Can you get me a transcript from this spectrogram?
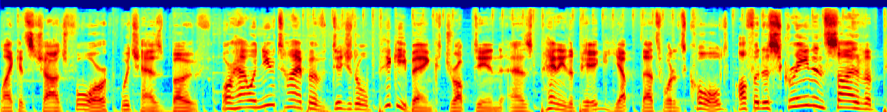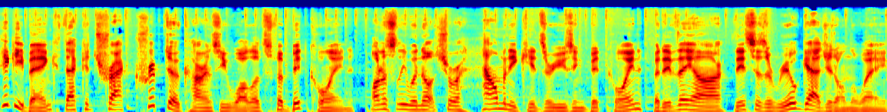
like its Charge 4, which has both. Or how a new type of digital piggy bank dropped in as Penny the Pig, yep, that's what it's called, offered a screen inside of a piggy bank that could track cryptocurrency wallets for Bitcoin. Honestly, we're not sure how many kids are using Bitcoin, but if they are, this is a real gadget on the way.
